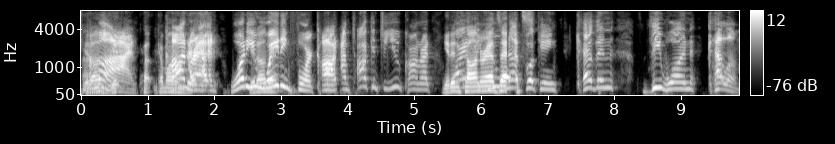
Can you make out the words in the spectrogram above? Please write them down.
Get Come on, on, Co- Come on. Conrad. what are you on that- waiting for, Con? I'm talking to you, Conrad. Get in Why Conrad's are you not ads. booking Kevin the one Kellum?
